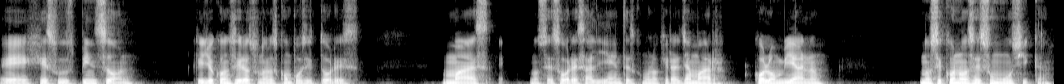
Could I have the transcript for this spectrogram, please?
eh, Jesús Pinzón, que yo considero es uno de los compositores más, no sé, sobresalientes, como lo quieras llamar, colombiano, no se conoce su música.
